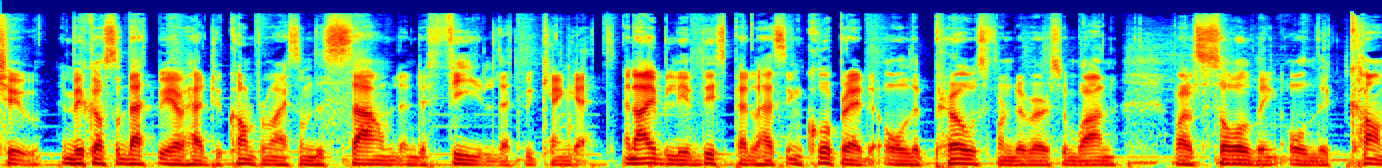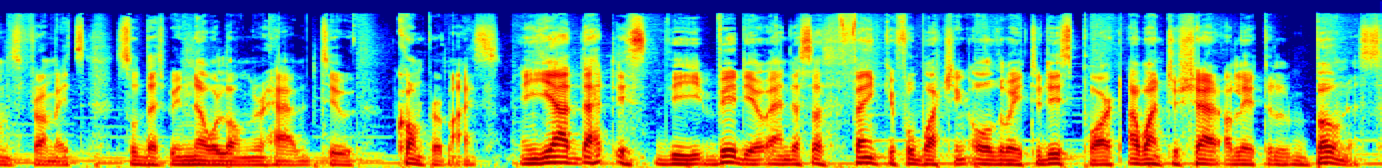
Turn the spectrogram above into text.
2. And because of that we have had to compromise on the sound and the feel that we can get. And I believe this pedal has incorporated all the pros from the version 1 while solving all the cons from it so that we no longer have to compromise. And yeah, that is the video and as a thank you for watching all the way to this part, I want to share a little bonus.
